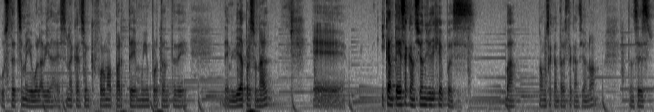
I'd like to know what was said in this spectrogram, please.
Usted se me llevó la vida. Es una canción que forma parte muy importante de, de mi vida personal. Eh, y canté esa canción. Y yo dije, pues. Va, vamos a cantar esta canción, ¿no? Entonces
